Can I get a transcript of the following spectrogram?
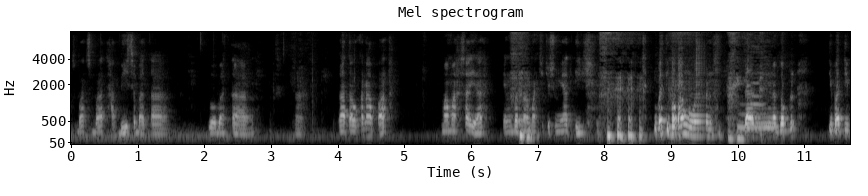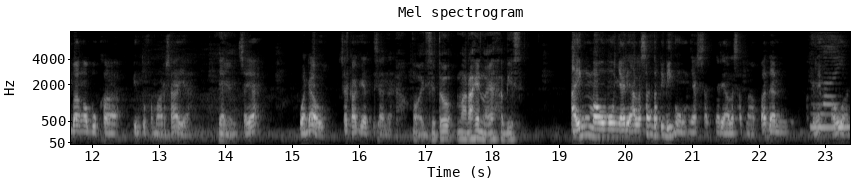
Sebat sebat habis sebatang dua batang. Nah nggak tahu kenapa mamah saya yang bernama Cucu Sumiati tiba-tiba bangun dan tiba-tiba ngebuka pintu kamar saya dan saya wadaw saya kaget di sana. Oh di situ marahin lah ya habis. aing mau mau nyari alasan tapi bingung nyari, nyari alasan apa dan akhirnya ketahuan.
